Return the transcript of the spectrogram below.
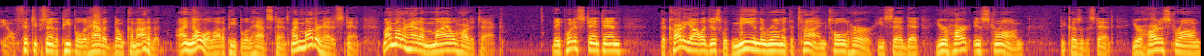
you know 50% of the people that have it don't come out of it. I know a lot of people that have stents. My mother had a stent. My mother had a mild heart attack. They put a stent in. The cardiologist with me in the room at the time told her, he said that your heart is strong because of the stent. Your heart is strong.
